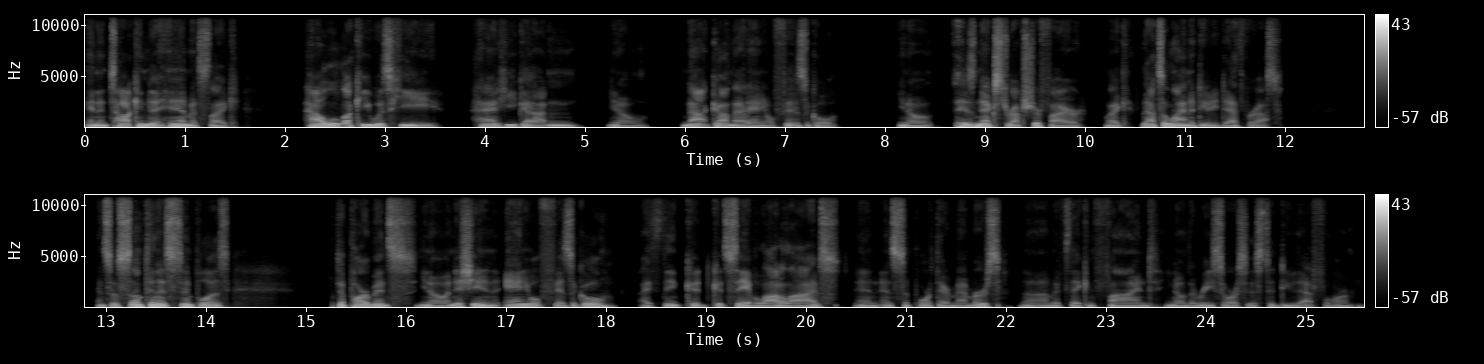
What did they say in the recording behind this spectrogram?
And in talking to him, it's like, how lucky was he had he gotten, you know, not gotten that annual physical, you know, his next structure fire, like that's a line of duty death for us. And so something as simple as departments, you know, initiating an annual physical I think could could save a lot of lives and and support their members um, if they can find you know the resources to do that for them.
